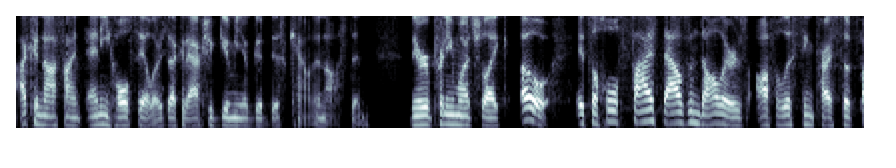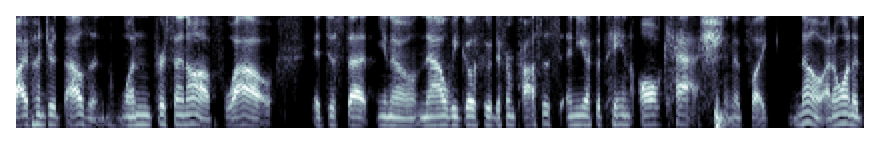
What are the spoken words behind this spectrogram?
I could not find any wholesalers that could actually give me a good discount in Austin they were pretty much like, oh, it's a whole $5,000 off a listing price of 500,000, 1% off. Wow. It's just that, you know, now we go through a different process and you have to pay in all cash. And it's like, no, I don't want to,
